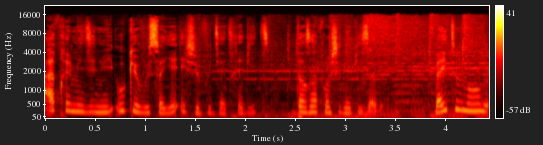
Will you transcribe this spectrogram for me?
après-midi, nuit, où que vous soyez. Et je vous dis à très vite dans un prochain épisode. Bye tout le monde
